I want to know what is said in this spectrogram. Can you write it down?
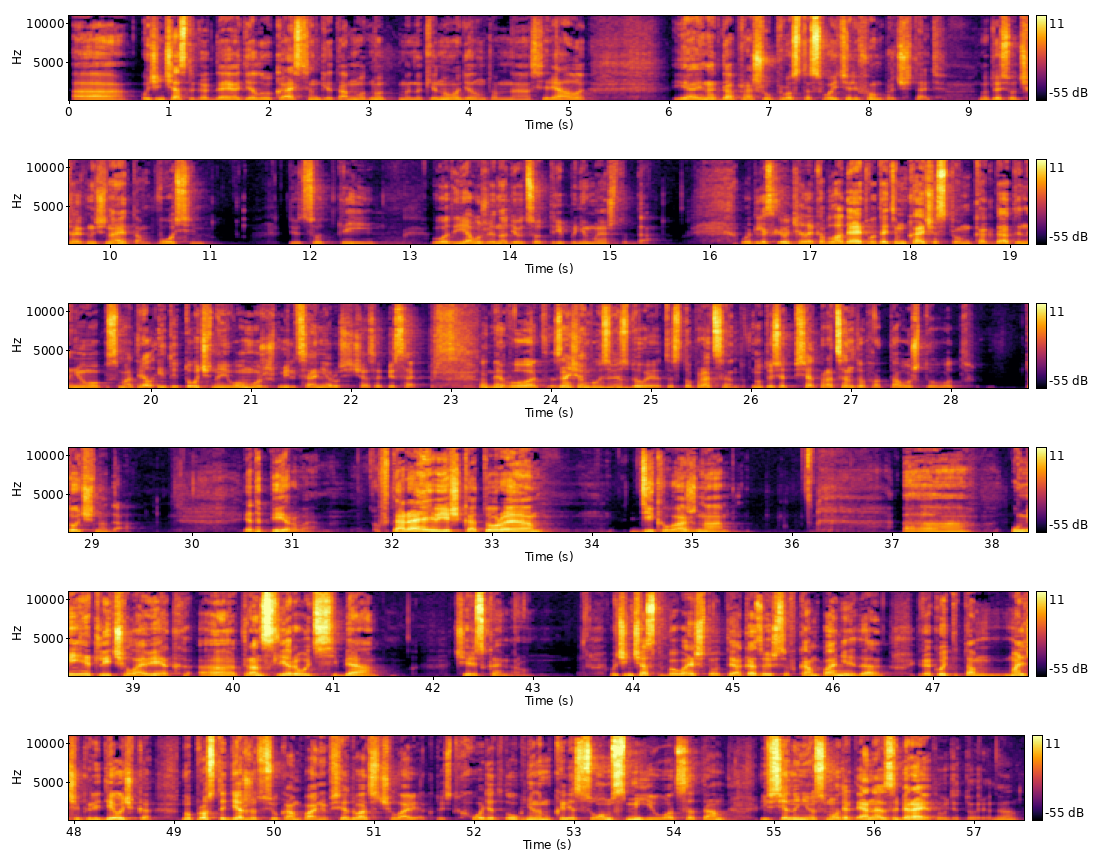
А, очень часто, когда я делаю кастинги, там, ну, ну, мы на кино делаем, там, на сериалы, я иногда прошу просто свой телефон прочитать. Ну, то есть вот человек начинает там 8, 903, вот, и я уже на 903 понимаю, что да. Вот если у человека обладает вот этим качеством, когда ты на него посмотрел, и ты точно его можешь милиционеру сейчас описать, вот, значит, он будет звездой, это сто процентов. Ну, то есть это 50 процентов от того, что вот точно да. Это первое. Вторая вещь, которая дико важна а, умеет ли человек а, транслировать себя через камеру? Очень часто бывает, что ты оказываешься в компании, да, и какой-то там мальчик или девочка, ну, просто держит всю компанию, все 20 человек. То есть ходит огненным колесом, смеется там, и все на нее смотрят, и она забирает аудиторию, да.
